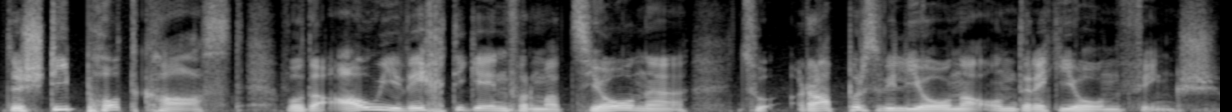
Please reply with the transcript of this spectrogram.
Das ist die Podcast, wo du alle wichtigen Informationen zu Rapperswil Jona und Region findest.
